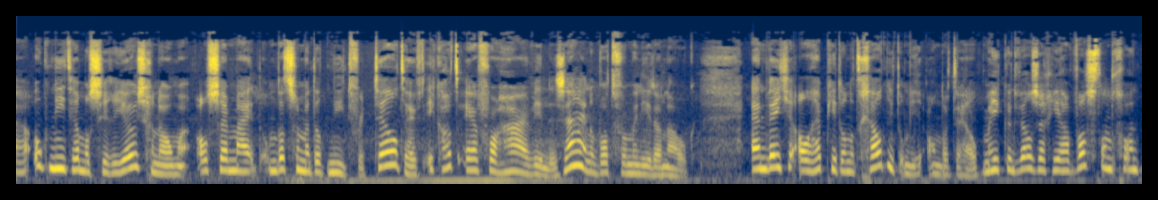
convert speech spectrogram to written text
uh, ook niet helemaal serieus genomen. Als zij mij, omdat ze me dat niet verteld heeft. Ik had er voor haar willen zijn, op wat voor manier dan ook. En weet je, al heb je dan het geld niet om die ander te helpen. Maar je kunt wel zeggen, ja, was dan gewoon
